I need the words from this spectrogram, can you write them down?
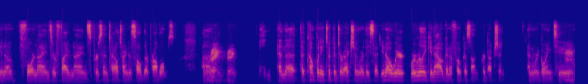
you know four nines or five nines percentile trying to solve their problems um, right, right. and, and the the company took a direction where they said you know we're we're really now going to focus on production and we're going to Mm.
